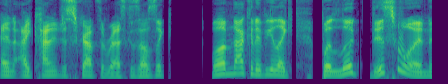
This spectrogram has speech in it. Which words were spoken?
and I kind of just scrapped the rest because I was like, well, I'm not gonna be like, but look, this one,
